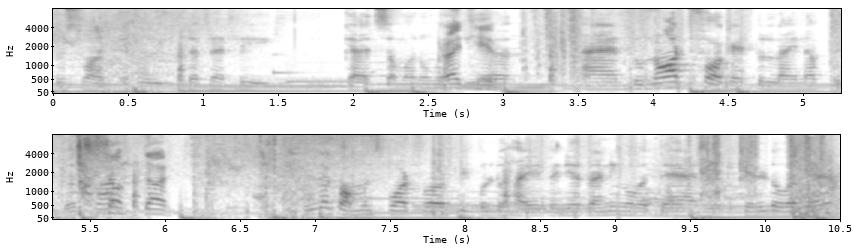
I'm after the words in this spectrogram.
this one it will definitely catch someone over Right here. and do not forget to line up with this one Shock dart. this is a common spot for people to hide when you're running over there and you're killed over there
